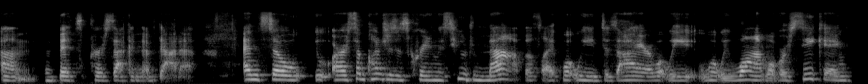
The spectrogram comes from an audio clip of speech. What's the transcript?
um, bits per second of data. And so our subconscious is creating this huge map of like what we desire, what we what we want, what we're seeking,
